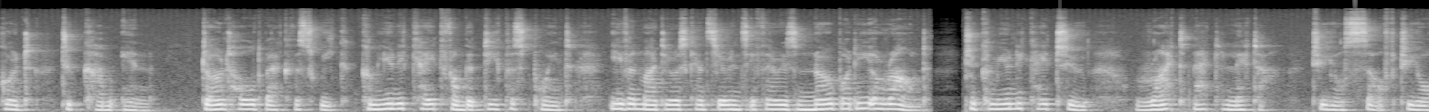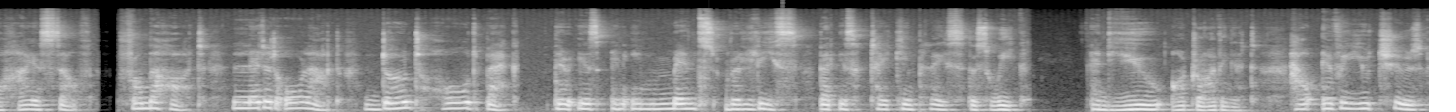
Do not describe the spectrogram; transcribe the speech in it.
good to come in. Don't hold back this week. Communicate from the deepest point. Even, my dearest Cancerians, if there is nobody around to communicate to, write that letter to yourself, to your higher self, from the heart. Let it all out. Don't hold back. There is an immense release that is taking place this week, and you are driving it. However, you choose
